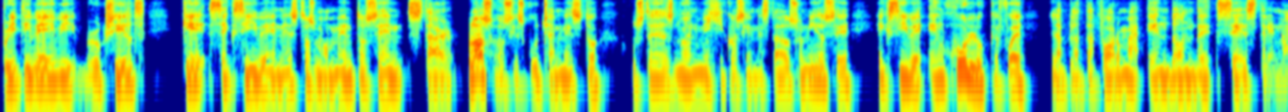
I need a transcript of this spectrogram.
Pretty Baby, Brooke Shields, que se exhibe en estos momentos en Star Plus, o si escuchan esto ustedes no en México, sino en Estados Unidos, se exhibe en Hulu, que fue la plataforma en donde se estrenó.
